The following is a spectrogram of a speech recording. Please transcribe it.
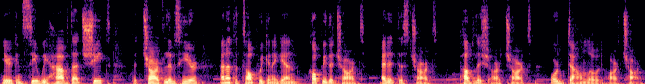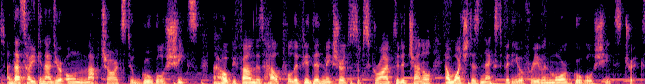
Here you can see we have that sheet, the chart lives here, and at the top we can again copy the chart, edit this chart, publish our chart, or download our chart. And that's how you can add your own map charts to Google Sheets. I hope you found this helpful. If you did, make sure to subscribe to the channel and watch this next video for even more Google Sheets tricks.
